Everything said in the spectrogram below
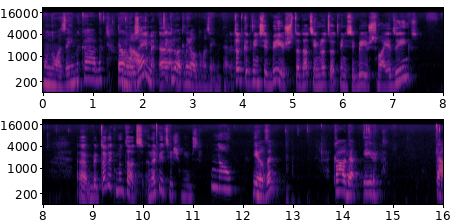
Un nozīme kāda? Tev Nozīme, Nav? Cik ļoti liela nozīme tev ir? Tad, kad viņas ir bijušas, tad acīm redzot, viņas ir bijušas vajadzīgas. Bet tagad man tādas nepieciešamības nav. Ilze, kāda ir tā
